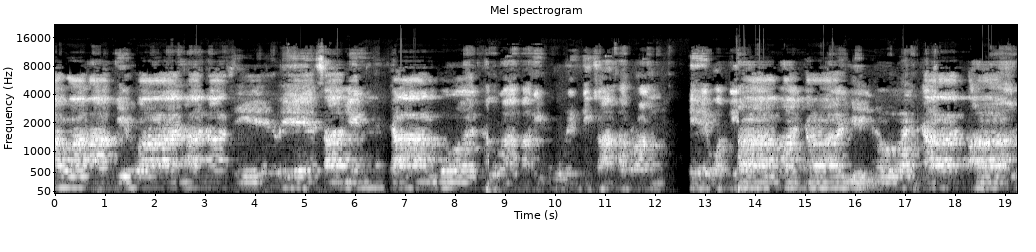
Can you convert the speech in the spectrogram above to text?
าวะอภิวาทนาสีลิสานิจังพุทวาปริภูรนติสาครังเอวะเมธาปัจจายโนจัตตารโร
